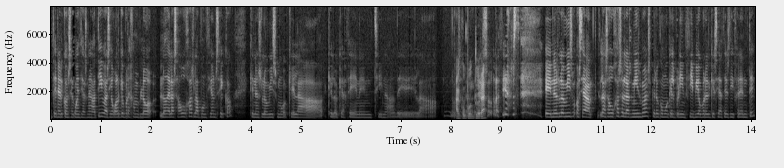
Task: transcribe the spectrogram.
tener consecuencias negativas. Igual que, por ejemplo, lo de las agujas, la punción seca, que no es lo mismo que, la, que lo que hacen en China de la... Acupuntura. Eso, gracias. Eh, no es lo mismo, o sea, las agujas son las mismas, pero como que el principio por el que se hace es diferente.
